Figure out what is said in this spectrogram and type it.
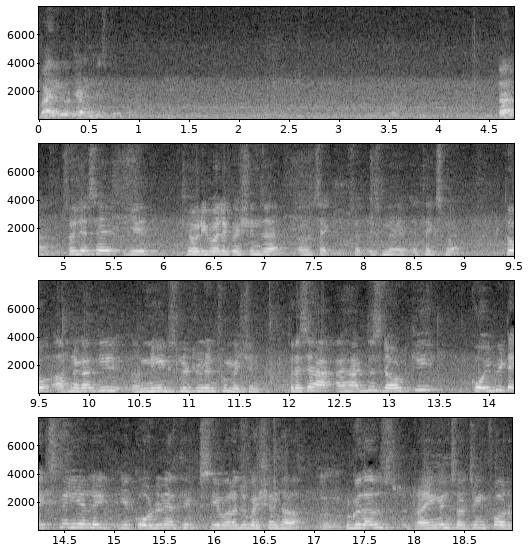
while you attempt this paper. Done? So जैसे ये थ्योरी वाले क्वेश्चंस है so इसमें एथिक्स में तो आपने कहा कि नीड्स लिटिल इन्फॉर्मेशन तो जैसे आई हैड दिस डाउट कि कोई भी टेक्स्ट नहीं है लाइक ये कोड इन एथिक्स ये वाला जो क्वेश्चन था। Because I was trying and searching for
